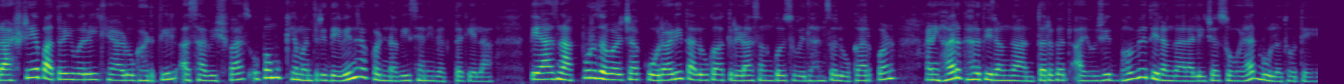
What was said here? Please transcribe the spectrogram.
राष्ट्रीय पातळीवरील खेळाडू घडतील असा विश्वास उपमुख्यमंत्री देवेंद्र फडणवीस यांनी व्यक्त केला. ते आज नागपूरजवळच्या कोराडी तालुका क्रीडा संकुल सुविधांचं लोकार्पण आणि हर घर तिरंगा अंतर्गत आयोजित भव्य तिरंगा रॅलीच्या सोहळ्यात बोलत होते.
